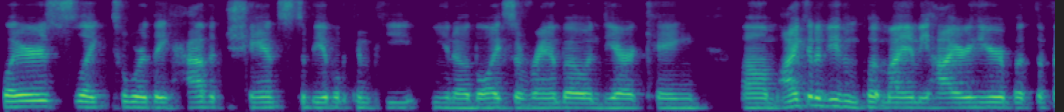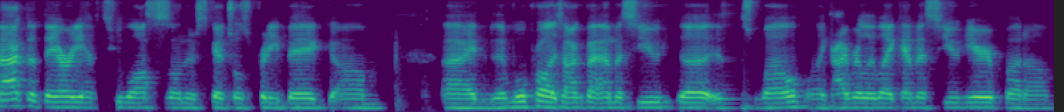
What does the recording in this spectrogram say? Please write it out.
players like to where they have a chance to be able to compete. You know, the likes of Rambo and D'Eriq King. Um, I could have even put Miami higher here, but the fact that they already have two losses on their schedule is pretty big. Um, uh, we'll probably talk about MSU uh, as well. Like I really like MSU here, but um,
